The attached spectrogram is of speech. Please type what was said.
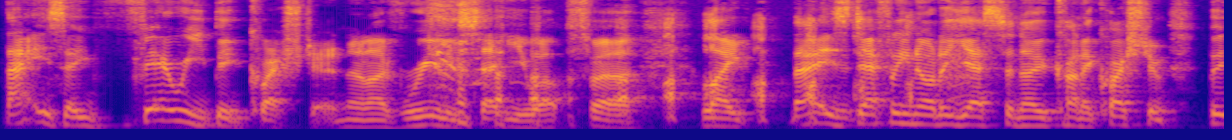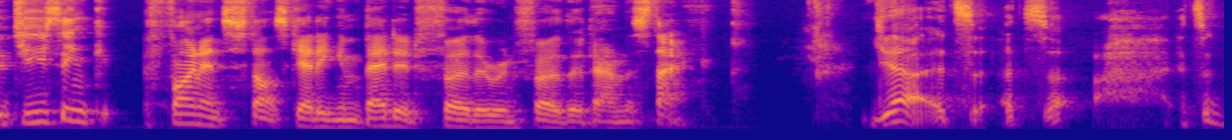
that is a very big question and i've really set you up for like that is definitely not a yes or no kind of question but do you think finance starts getting embedded further and further down the stack yeah it's it's a it's a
